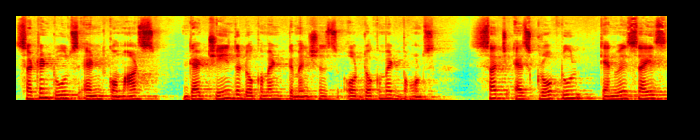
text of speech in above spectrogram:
Certain tools and commands that change the document dimensions or document bounds such as crop tool, canvas size,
